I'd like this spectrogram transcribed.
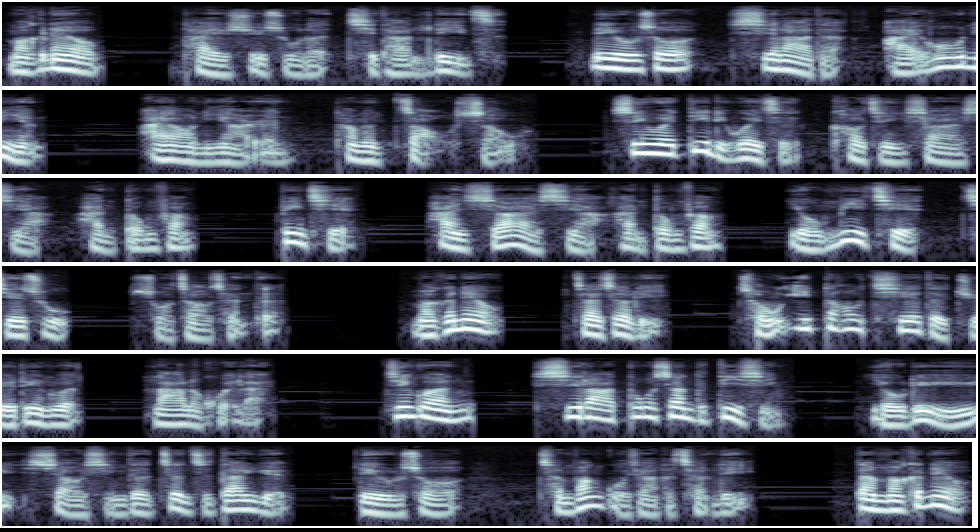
马格内奥他也叙述了其他的例子，例如说，希腊的 Ionian 爱奥尼亚人，他们早熟，是因为地理位置靠近小亚细亚和东方，并且和小亚细亚和东方有密切接触所造成的。马格纽在这里从一刀切的决定论拉了回来，尽管希腊多山的地形有利于小型的政治单元，例如说城邦国家的成立，但马格纽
